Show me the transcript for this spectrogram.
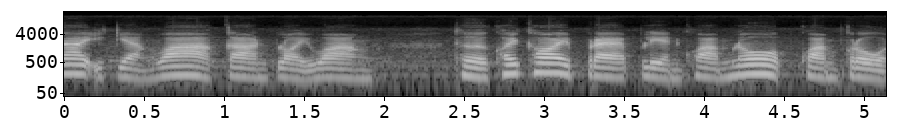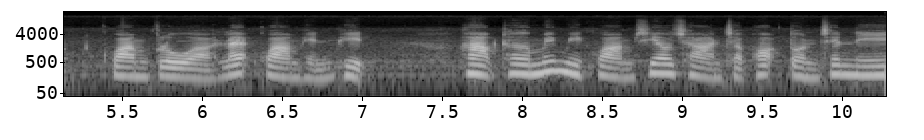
ได้อีกอย่างว่าการปล่อยวาง เธอค่อยๆ แปรเปลี่ยนความโลภ ความโกรธ ความกลัว และความเห็นผิด หากเธอไม่มีความเชี่ยวชาญเฉพาะตนเช่นนี้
